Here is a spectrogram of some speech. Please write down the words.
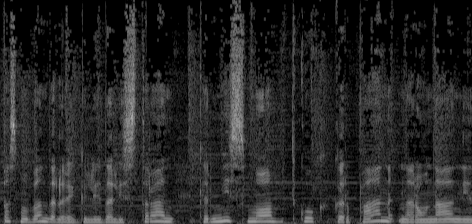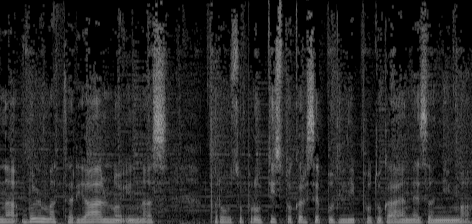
pa smo vendarle gledali stran, ker mi smo tako krpan naravnani na bolj materialno in nas pravzaprav tisto, kar se pod lipo dogaja, ne zanima.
